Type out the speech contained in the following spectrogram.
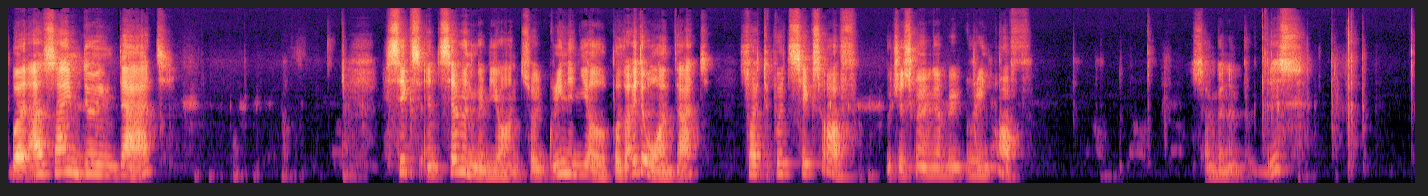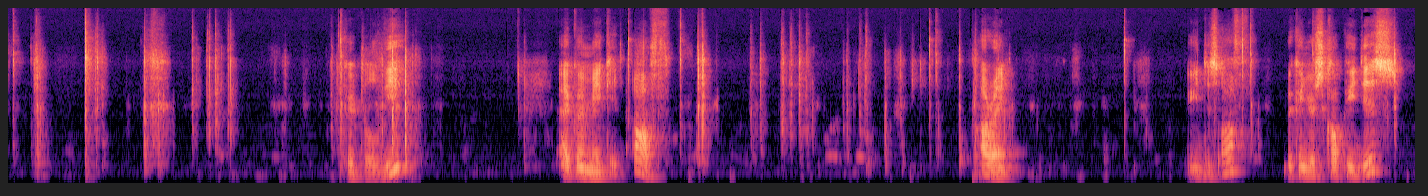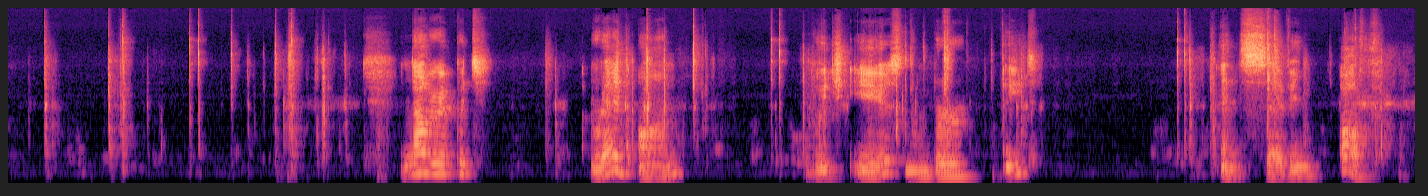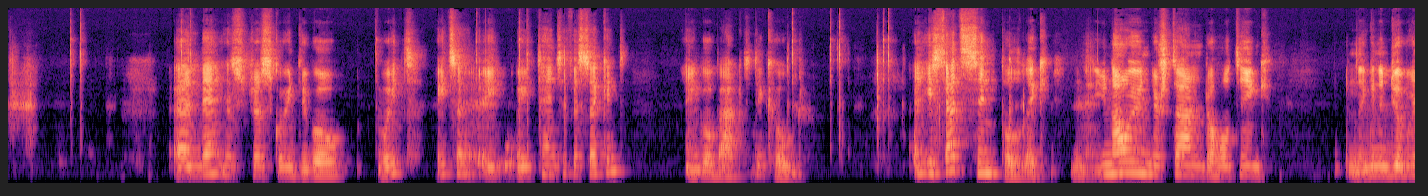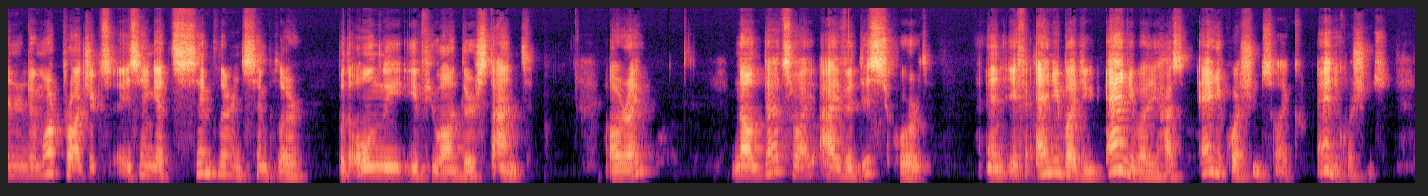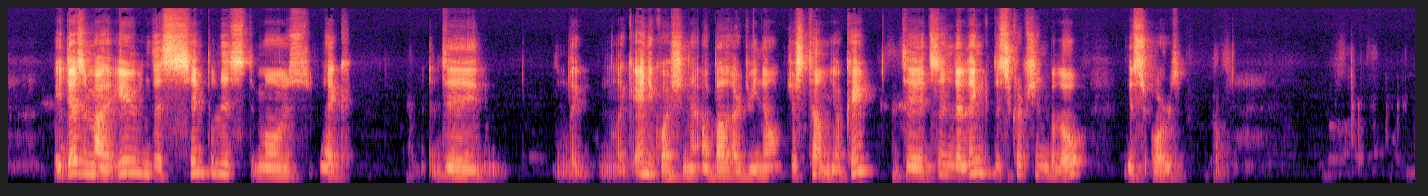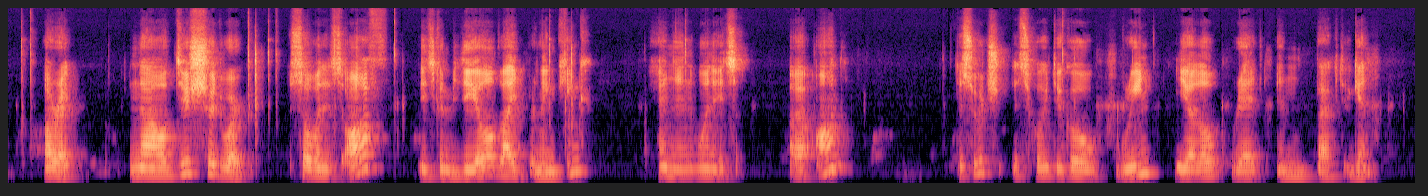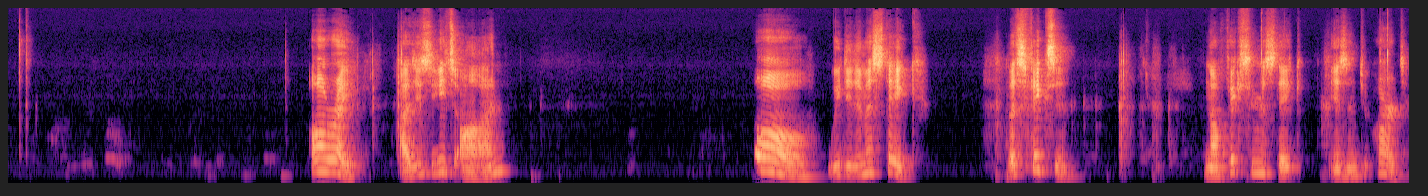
But as I'm doing that, 6 and 7 are going to be on. So green and yellow. But I don't want that. So I have to put 6 off, which is going to be green off. So I'm going to put this. capital V. I'm to make it off. Alright. Read this off. We can just copy this. Now we're going to put red on, which is number 8 and 7 off. And then it's just going to go wait it's a eight tenths of a second and go back to the code. And it's that simple. Like now you understand the whole thing. We're gonna do we're gonna do more projects. It's gonna get simpler and simpler, but only if you understand. Alright? Now that's why I have a Discord and if anybody anybody has any questions, like any questions, it doesn't matter. Even the simplest, most like the like like any question about Arduino, just tell me, okay? It's in the link description below Discord. Alright, now this should work. So when it's off, it's to be the yellow light blinking. And then when it's uh, on, the switch is going to go green, yellow, red, and back again. Alright, as you see, it's on. Oh, we did a mistake. Let's fix it. Now fixing mistake isn't too hard.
